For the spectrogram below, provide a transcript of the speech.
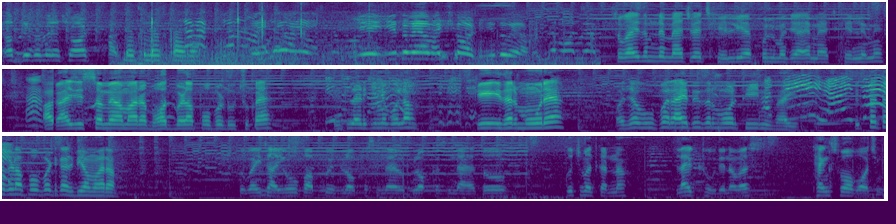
अब देखो मेरा शॉट ये ये तो गया भाई शॉट ये तो गया सो गाइस हमने मैच वैच खेल लिया फुल मज़ा आया मैच खेलने में। अब गाइस इस समय हमारा बहुत बड़ा पोपट उठ चुका है। इस लड़की ने बोला कि इधर मोर है और जब ऊपर आए तो इधर मोर थी नहीं भाई। इतना तगड़ा पोपट कर दिया हमारा। तो भाई आई होप आपको ये ब्लॉग पसंद आया। ब्लॉग पसंद आया तो कुछ मत करना। लाइक ठोक देना बस। थैंक्स फॉर वॉचिंग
